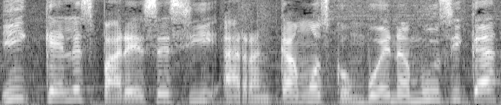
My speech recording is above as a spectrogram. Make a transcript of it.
y qué les parece si arrancamos con buena música.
